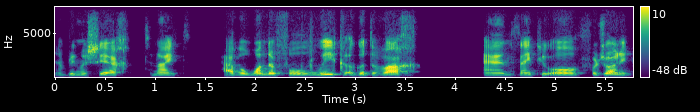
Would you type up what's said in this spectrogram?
and bring Mashiach tonight. Have a wonderful week, a good tavach, and thank you all for joining.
